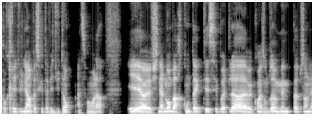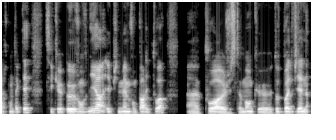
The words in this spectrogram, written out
pour créer du lien parce que tu avais du temps à ce moment-là. Et finalement, bah, recontacter ces boîtes-là quand elles ont besoin, ou même pas besoin de les recontacter, c'est que eux vont venir et puis même vont parler de toi pour justement que d'autres boîtes viennent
